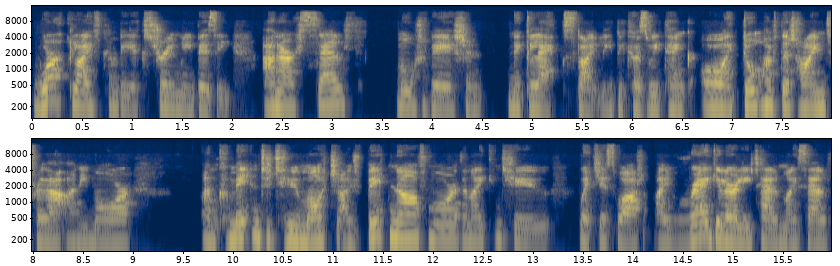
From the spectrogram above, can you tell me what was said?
work life can be extremely busy, and our self motivation neglect slightly because we think, oh, I don't have the time for that anymore. I'm committing to too much. I've bitten off more than I can chew, which is what I regularly tell myself.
